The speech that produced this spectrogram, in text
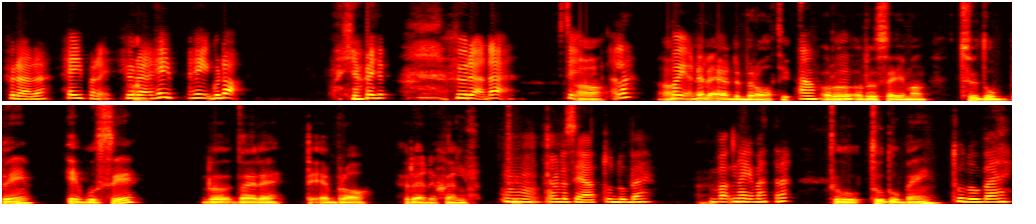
Hur är det? Hej på dig. Hur är det? Hej, hej, goddag. Jag vet. Hur är det? Typ. Ja. Eller? Ja, Vad gör du? Eller är det bra typ? Ja, Och, då, mm. och då säger man Tudo bem? E você? Då, då är det Det är bra. Hur är det själv? Mm, jag vill säga todo bem. Va, nej, vad heter det? Tu, tudo bem? Todo bem.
